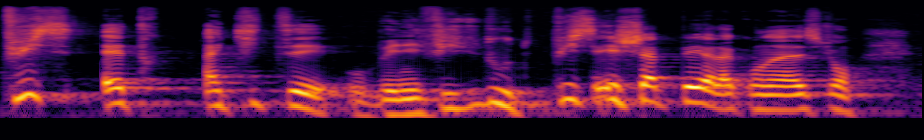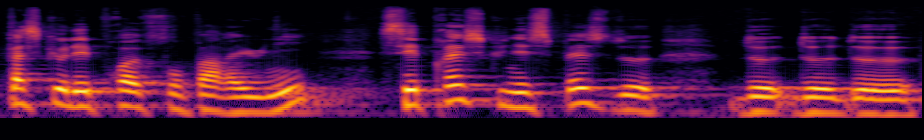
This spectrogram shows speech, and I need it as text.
puisse être acquitté au bénéfice du doute, puisse échapper à la condamnation parce que les preuves sont pas réunies, c'est presque une espèce de, de, de, de,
